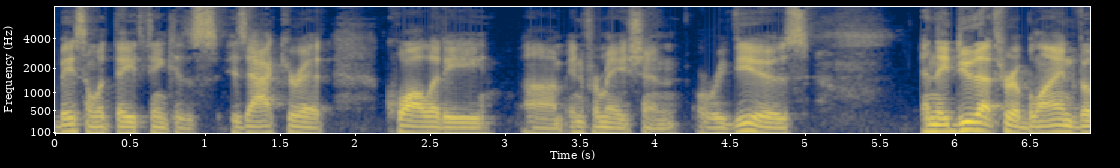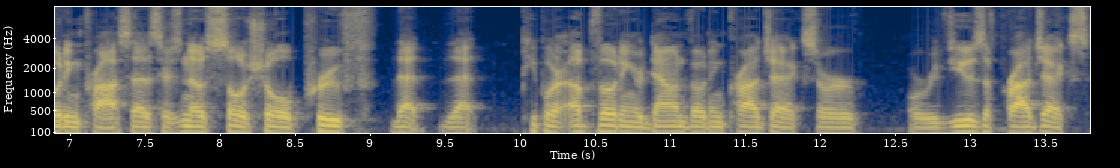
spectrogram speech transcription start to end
based on what they think is is accurate, quality um, information or reviews, and they do that through a blind voting process. There's no social proof that that people are upvoting or downvoting projects or or reviews of projects,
